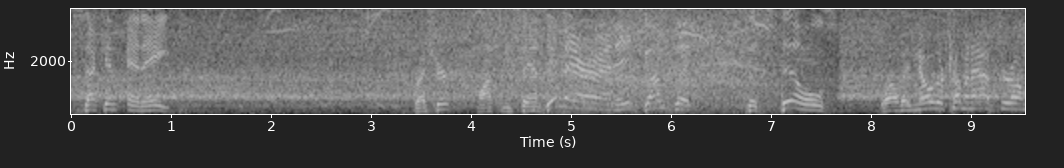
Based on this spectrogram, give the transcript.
second and eight. Pressure, Watson stands in there, and he guns it to Stills. Well, they know they're coming after him.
